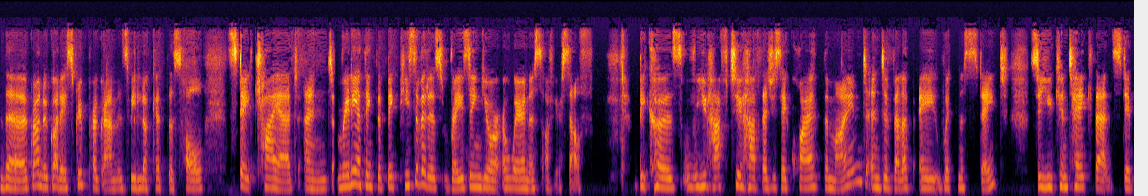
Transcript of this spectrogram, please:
the Grounded Goddess group program as we look at this whole state triad. And really, I think the big piece of it is raising your awareness of yourself because you have to have, as you say, quiet the mind and develop a witness state. So you can take that step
